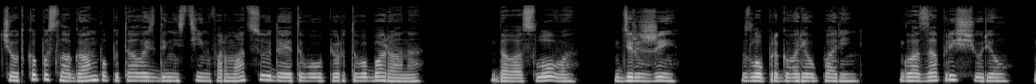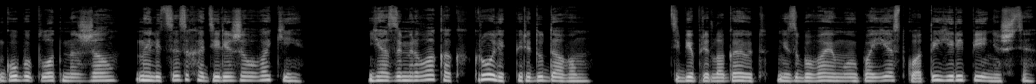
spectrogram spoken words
Четко по слогам попыталась донести информацию до этого упертого барана. Дала слово. Держи. Зло проговорил парень. Глаза прищурил, губы плотно сжал, на лице заходили желваки. Я замерла, как кролик перед удавом, Тебе предлагают незабываемую поездку, а ты ерепенишься.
